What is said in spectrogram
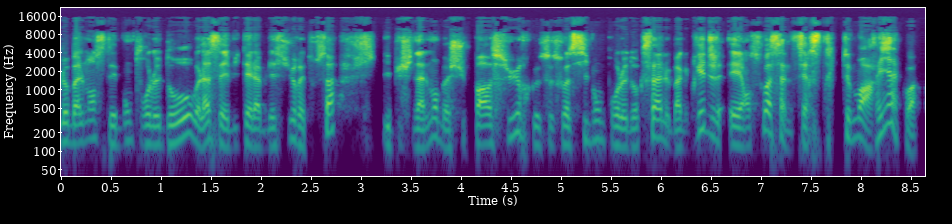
globalement c'était bon pour le dos, voilà, ça évitait la blessure et tout ça. Et puis finalement, bah je suis pas sûr que ce soit si bon pour le dos que ça, le back bridge et en soi ça ne sert strictement à rien quoi.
